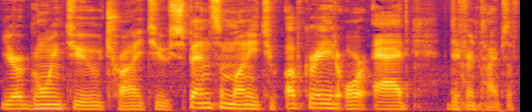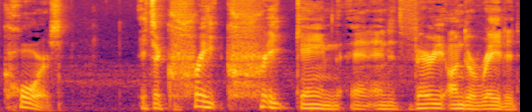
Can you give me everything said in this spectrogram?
you're going to try to spend some money to upgrade or add different types of cores it's a great, great game, and, and it's very underrated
